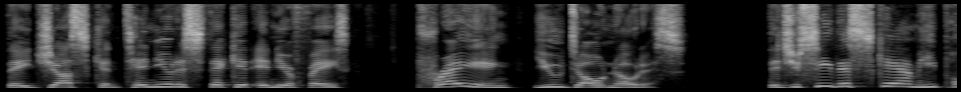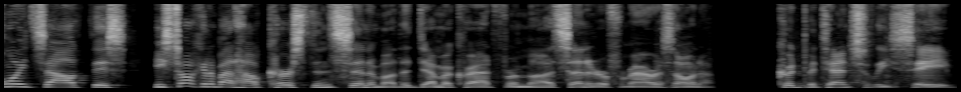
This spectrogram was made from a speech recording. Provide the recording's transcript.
they just continue to stick it in your face, praying you don't notice. Did you see this scam? He points out this. He's talking about how Kyrsten Sinema, the Democrat from uh, senator from Arizona, could potentially save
